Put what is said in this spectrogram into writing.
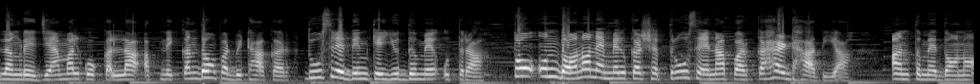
लंगड़े जयमल को कल्ला अपने कंधों पर बिठाकर दूसरे दिन के युद्ध में उतरा। तो उन दोनों ने मिलकर शत्रु सेना पर कहर ढा दिया। अंत में दोनों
